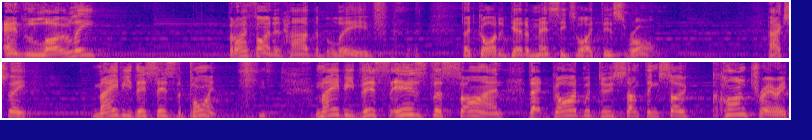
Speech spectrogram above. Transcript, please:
and lowly? But I find it hard to believe that God would get a message like this wrong. Actually, maybe this is the point. Maybe this is the sign that God would do something so contrary,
